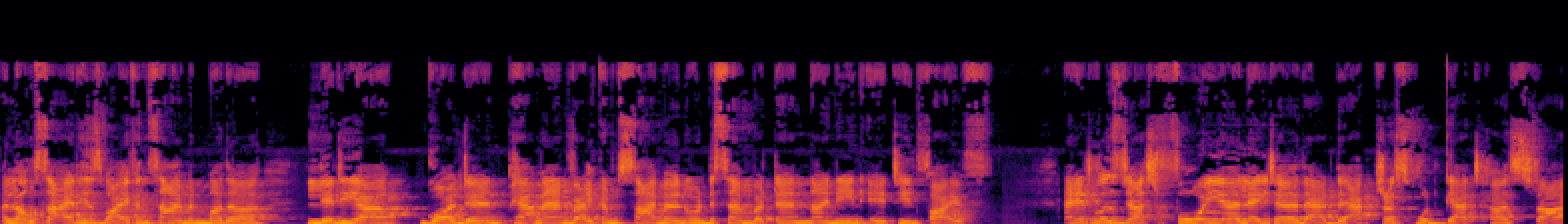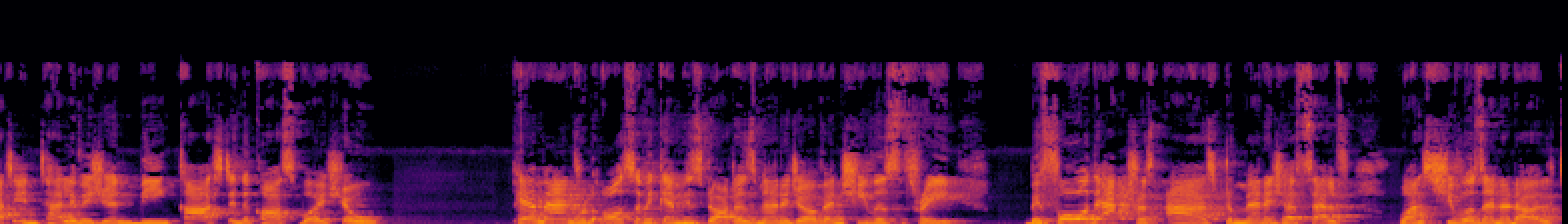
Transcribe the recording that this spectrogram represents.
Alongside his wife and Symoné mother, Lydia Golden, Pearman welcomed Symoné on December 10, 1985. And it was just four years later that the actress would get her start in television being cast in the Cosby show. Pearman would also become his daughter's manager when she was three, before the actress asked to manage herself once she was an adult.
